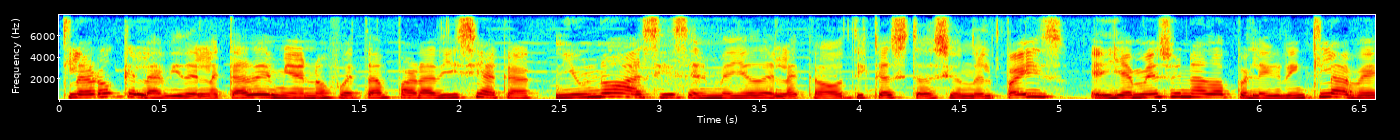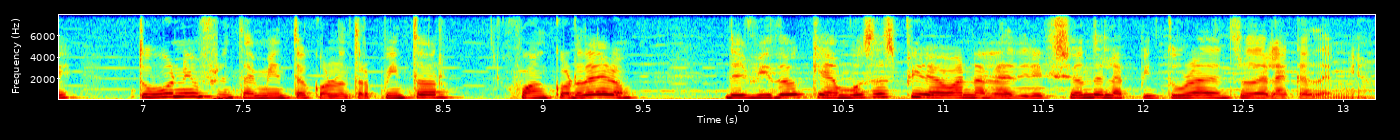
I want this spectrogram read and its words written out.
Claro que la vida en la academia no fue tan paradisiaca ni un oasis en medio de la caótica situación del país. El ya mencionado Pellegrín Clave tuvo un enfrentamiento con otro pintor, Juan Cordero, debido a que ambos aspiraban a la dirección de la pintura dentro de la academia.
